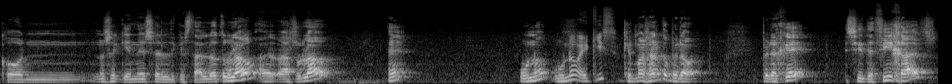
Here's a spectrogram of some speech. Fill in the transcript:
con no sé quién es el que está al otro ¿Uno? lado, a, a su lado, ¿eh? Uno, ¿Uno X? que es más alto, pero, pero es que si te fijas,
